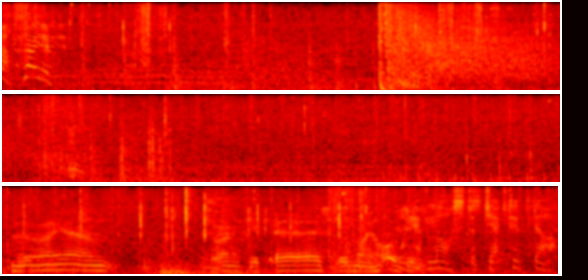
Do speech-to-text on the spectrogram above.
Enemy scout sighted! Here I am. Trying to kick ass with my We have lost objective Duff.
